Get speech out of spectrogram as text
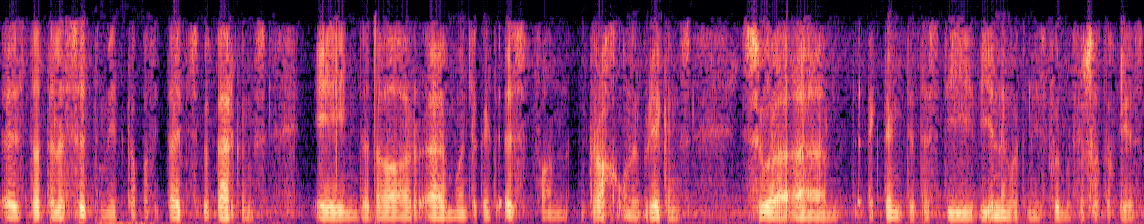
is dat hulle sit met kapasiteitsbeperkings en dat daar 'n uh, moontlikheid is van kragonderbrekings. So ehm uh, ek dink dit is die die een ding wat mense voor moet versigtig wees.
